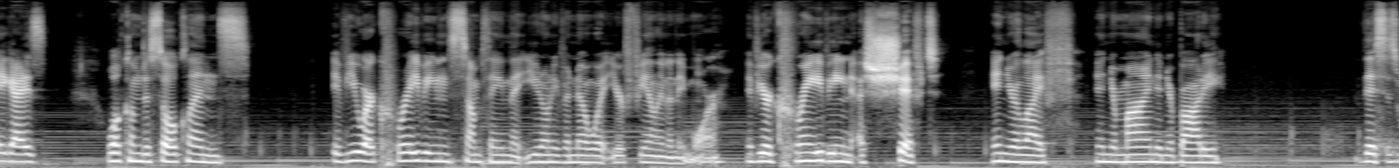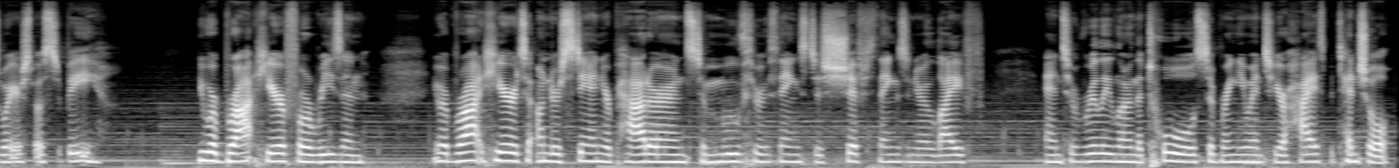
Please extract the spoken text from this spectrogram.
Hey guys, welcome to Soul Cleanse. If you are craving something that you don't even know what you're feeling anymore, if you're craving a shift in your life, in your mind, in your body, this is where you're supposed to be. You were brought here for a reason. You were brought here to understand your patterns, to move through things, to shift things in your life, and to really learn the tools to bring you into your highest potential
